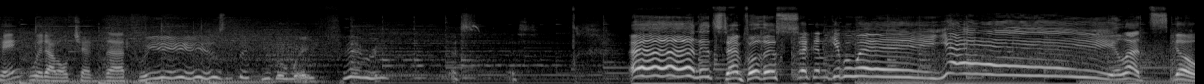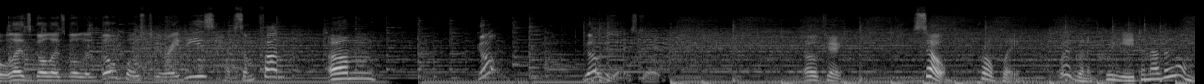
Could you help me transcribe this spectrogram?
Okay, we double check that. Where's the giveaway fairy? Yes, yes. And it's time for the second giveaway! Yay! Let's go, let's go, let's go, let's go. Post your IDs, have some fun. Um, go! Go, you guys, go. Okay. So, pro play. We're gonna create another room.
